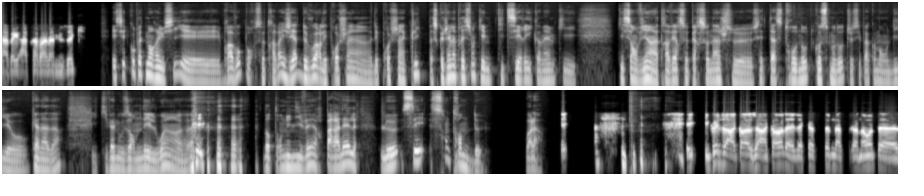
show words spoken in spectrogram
avec, à travers la musique. Et c'est complètement réussi et bravo pour ce travail. J'ai hâte de voir les prochains, les prochains clips parce que j'ai l'impression qu'il y a une petite série quand même qui, qui s'en vient à travers ce personnage, ce- cet astronaute, cosmonaute, je sais pas comment on dit au Canada, et qui va nous emmener loin euh, dans ton univers parallèle, le C132. Voilà. Écoute, j'ai encore, le, costume d'astronaute euh,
